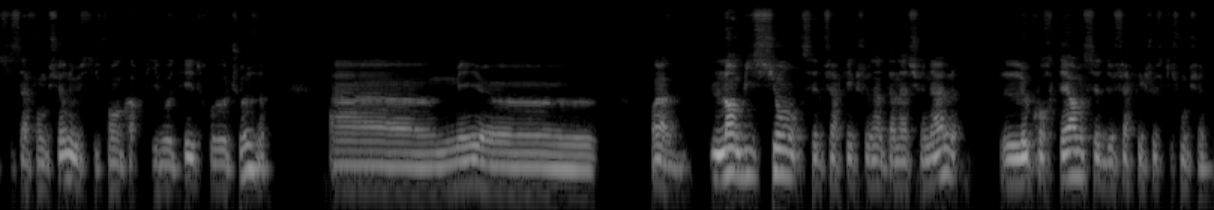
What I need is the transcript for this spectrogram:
si ça fonctionne ou s'il faut encore pivoter et trouver autre chose. Euh, mais voilà, l'ambition, c'est de faire quelque chose d'international. Le court terme, c'est de faire quelque chose qui fonctionne.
